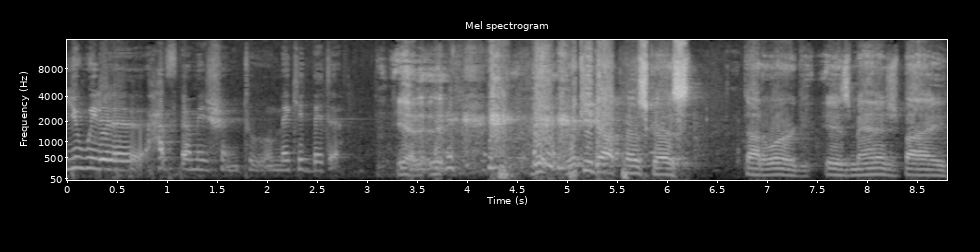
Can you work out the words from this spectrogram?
you will uh, have permission to make it better. Yeah, the- the- wiki.postgres.org is managed by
